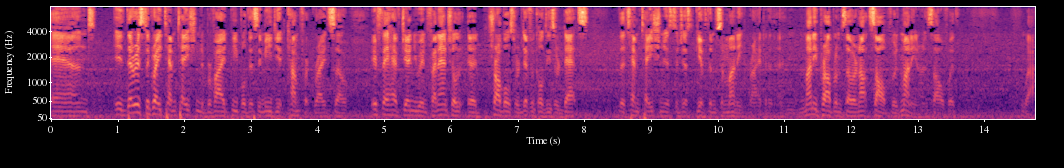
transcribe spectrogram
and it, there is the great temptation to provide people this immediate comfort, right? So if they have genuine financial uh, troubles or difficulties or debts, the temptation is to just give them some money, right? And, money problems, though, are not solved with money, are solved with, well,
